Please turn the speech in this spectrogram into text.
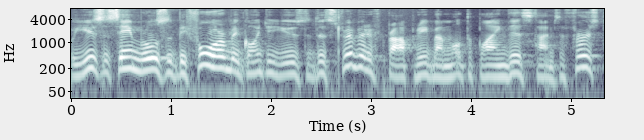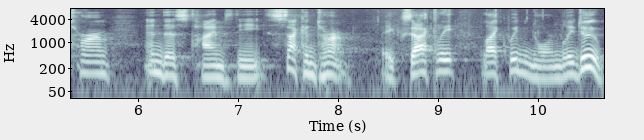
We use the same rules as before. We're going to use the distributive property by multiplying this times the first term and this times the second term, exactly like we normally do.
